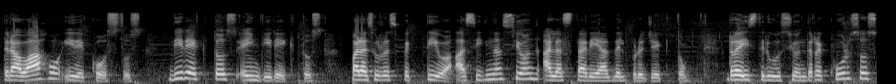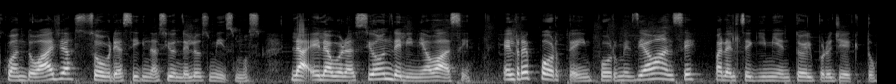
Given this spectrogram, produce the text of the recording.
trabajo y de costos, directos e indirectos, para su respectiva asignación a las tareas del proyecto, redistribución de recursos cuando haya sobreasignación de los mismos, la elaboración de línea base, el reporte de informes de avance para el seguimiento del proyecto,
